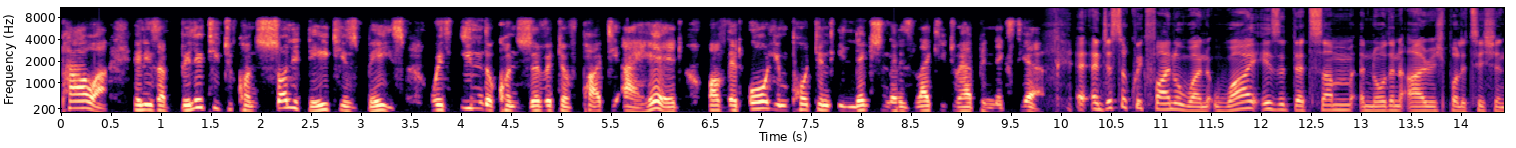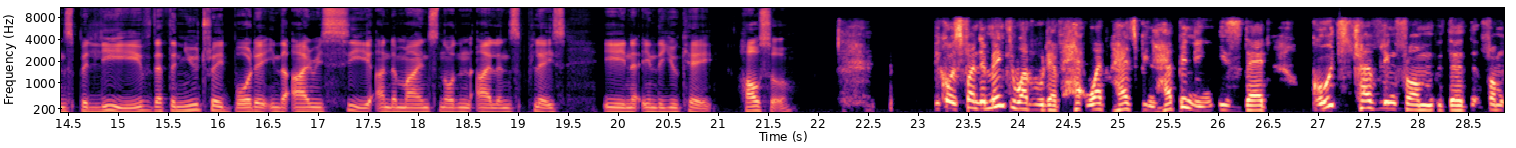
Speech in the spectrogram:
power and his ability to consolidate his base within the Conservative Party ahead of that all important election that is likely to happen next year. And just a quick final one why is it that some Northern Irish politicians believe that the new trade border in the Irish Sea undermines Northern Ireland's place in, in the UK? How so? Because fundamentally what would have ha- what has been happening is that goods traveling from the from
